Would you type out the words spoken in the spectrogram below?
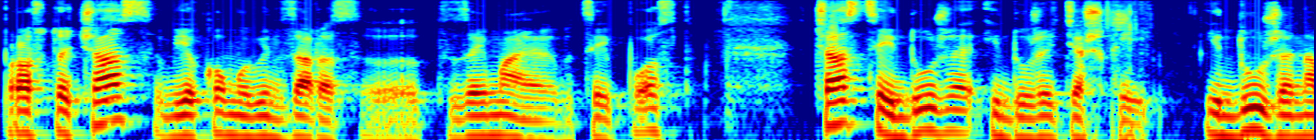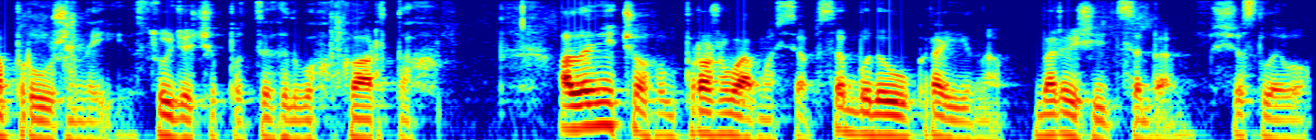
Просто час, в якому він зараз е, займає цей пост, час цей дуже і дуже тяжкий, і дуже напружений, судячи по цих двох картах. Але нічого, проживемося, все буде Україна. Бережіть себе. Щасливо!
